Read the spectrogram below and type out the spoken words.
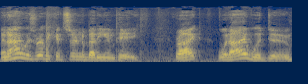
and I was really concerned about EMP, right? What I would do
